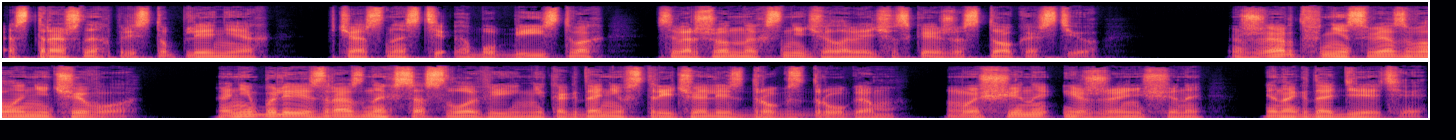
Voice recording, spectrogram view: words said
о страшных преступлениях, в частности, об убийствах, совершенных с нечеловеческой жестокостью. Жертв не связывало ничего. Они были из разных сословий, никогда не встречались друг с другом. Мужчины и женщины — иногда дети.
